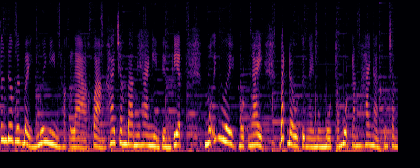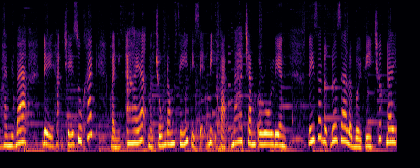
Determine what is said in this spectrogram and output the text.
tương đương với 70.000 hoặc là khoảng 232.000 tiền Việt mỗi người một ngày bắt đầu từ ngày mùng 1 tháng 1 năm 2023 để hạn chế du khách và những ai á, mà trốn đóng phí thì sẽ bị phạt 300 euro liền. Lý do được đưa ra là bởi vì trước đây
